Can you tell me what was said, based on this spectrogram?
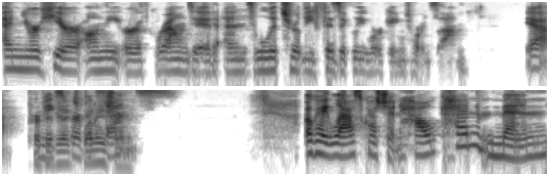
and you're here on the earth grounded and literally physically working towards them. Yeah. Perfect makes explanation. sense. Okay, last question. How can men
